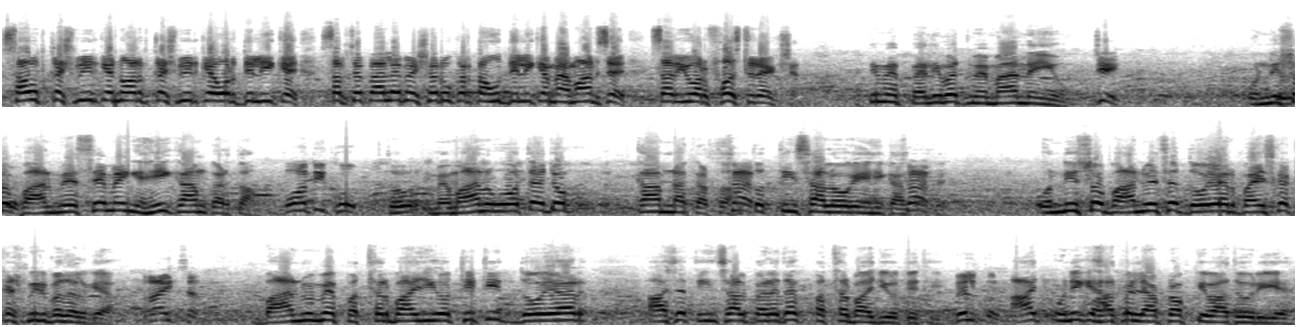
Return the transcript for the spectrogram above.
साउथ कश्मीर के नॉर्थ कश्मीर के और दिल्ली के। सबसे पहले मैं शुरू करता हूँ दिल्ली के मेहमान से। सर यूर फ़र्स्ट रिएक्शन मैं पहली बार मेहमान नहीं हूँ। जी। उन्नीस सौ बानवे से मैं यहीं काम करता हूँ। बहुत ही खूब। तो मेहमान वो होते हैं जो काम ना करता हूँ। तो तीस साल हो गए यहीं काम करते। उन्नीस सौ बानवे से 2022 का कश्मीर बदल गया। राइट सर बानवे में पत्थरबाजी होती थी। 2000 आज से तीन साल पहले तक पत्थरबाजी होती थी। बिल्कुल। आज उन्हीं के हाथ में लैपटॉप की बात हो रही है।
